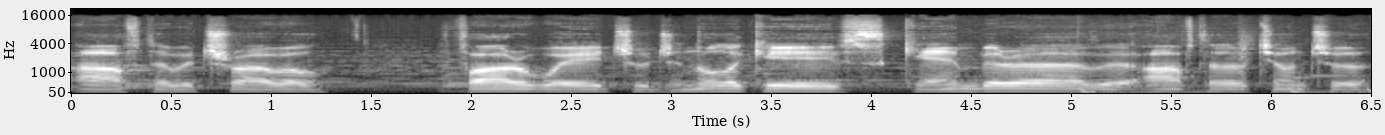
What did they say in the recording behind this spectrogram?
after we travel far away to Jenolan Caves, Canberra, we after return to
